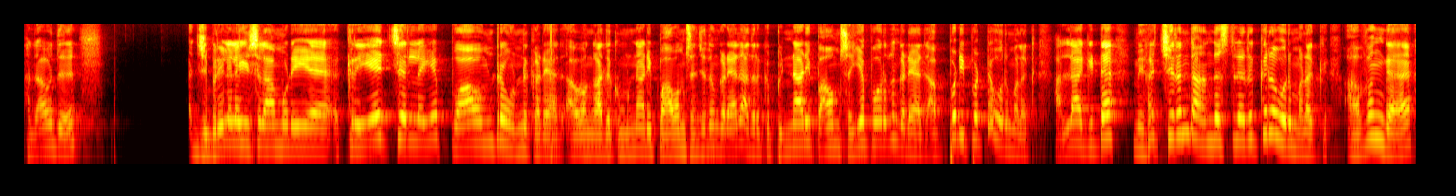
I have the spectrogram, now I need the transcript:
அதாவது ஜிப்ரில் அலி இஸ்லாமுடைய கிரியேச்சர்லேயே பாவம்ன்ற ஒன்று கிடையாது. அவங்க அதுக்கு முன்னாடி பாவம் செஞ்சதும் கிடையாது. அதற்கு பின்னாடி பாவம் செய்ய போகிறதும் கிடையாது. அப்படிப்பட்ட ஒரு மலக்கு. அல்லாஹ்கிட்ட மிகச்சிறந்த அந்தஸ்தில் இருக்கிற ஒரு மலக்கு. அவங்க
